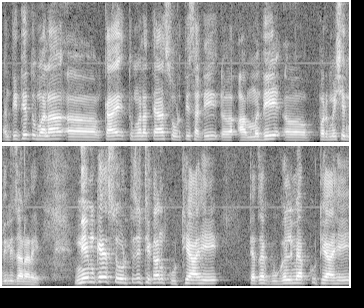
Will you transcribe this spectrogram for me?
आणि तिथे तुम्हाला काय तुम्हाला त्या सोडतीसाठी मध्ये परमिशन दिली जाणार आहे. नेमक्या सोडतीचे ठिकाण कुठे आहे? त्याचा गुगल मॅप कुठे आहे?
